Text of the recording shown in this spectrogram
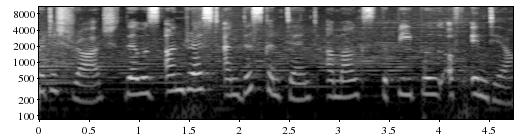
British Raj, there was unrest and discontent amongst the people of India.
